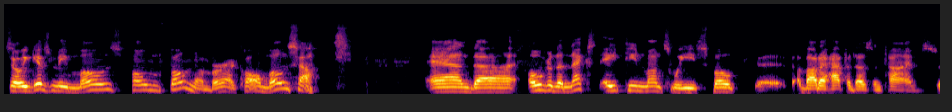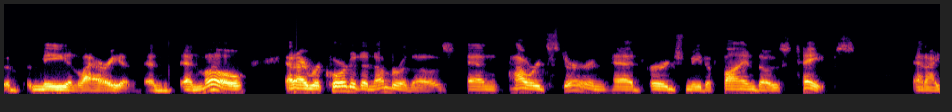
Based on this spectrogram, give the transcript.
So he gives me Mo's home phone number. I call Mo's house. And uh, over the next 18 months, we spoke uh, about a half a dozen times, uh, me and Larry and, and, and Mo. And I recorded a number of those. And Howard Stern had urged me to find those tapes. And I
